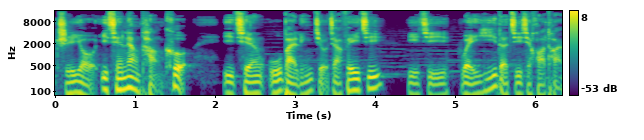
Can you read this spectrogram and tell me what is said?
只有一千辆坦克、一千五百零九架飞机以及唯一的机械化团。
